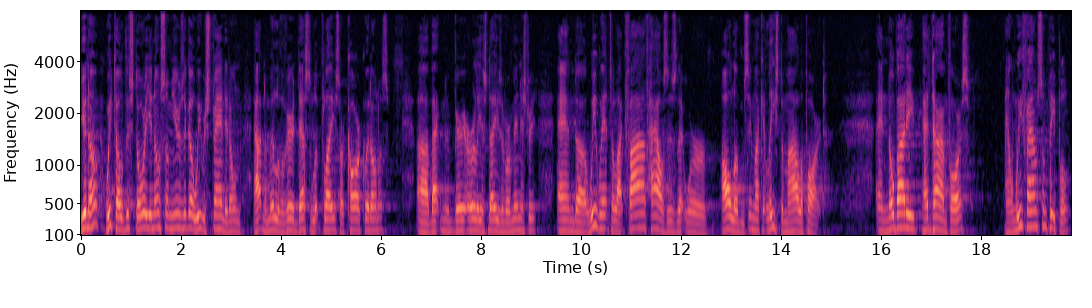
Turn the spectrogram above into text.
You know, we told this story, you know, some years ago. We were stranded on out in the middle of a very desolate place. Our car quit on us uh, back in the very earliest days of our ministry. And uh, we went to like five houses that were, all of them seemed like at least a mile apart. And nobody had time for us. And we found some people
